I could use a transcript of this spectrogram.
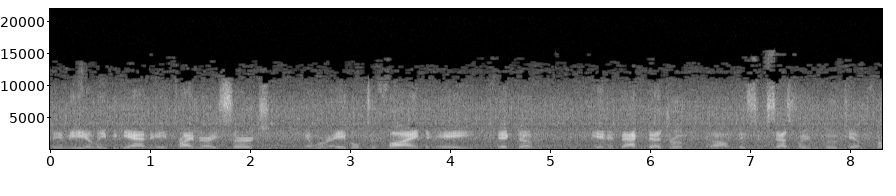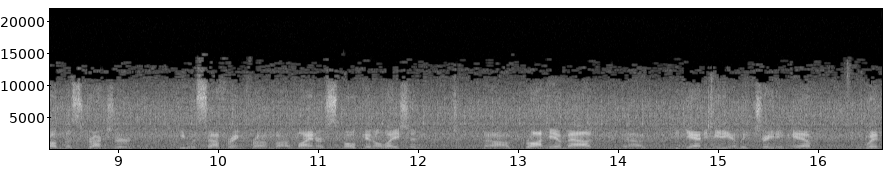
they immediately began a primary search and were able to find a victim in a back bedroom. Uh, they successfully removed him from the structure. He was suffering from uh, minor smoke inhalation. Uh, brought him out, uh, began immediately treating him. We went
